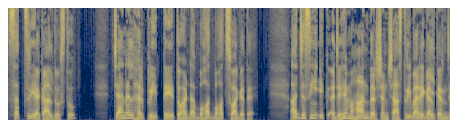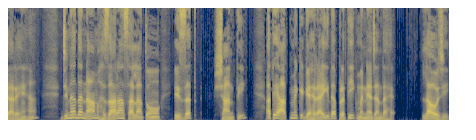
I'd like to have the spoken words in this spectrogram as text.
ਸਤਿ ਸ੍ਰੀ ਅਕਾਲ ਦੋਸਤੋ। ਚੈਨਲ ਹਰਪ੍ਰੀਤ ਤੇ ਤੁਹਾਡਾ ਬਹੁਤ-ਬਹੁਤ ਸਵਾਗਤ ਹੈ। ਅੱਜ ਅਸੀਂ ਇੱਕ ਅਜਿਹੇ ਮਹਾਨ ਦਰਸ਼ਨ ਸ਼ਾਸਤਰੀ ਬਾਰੇ ਗੱਲ ਕਰਨ ਜਾ ਰਹੇ ਹਾਂ, ਜਿਨ੍ਹਾਂ ਦਾ ਨਾਮ ਹਜ਼ਾਰਾਂ ਸਾਲਾਂ ਤੋਂ ਇੱਜ਼ਤ, ਸ਼ਾਂਤੀ ਅਤੇ ਆਤਮਿਕ ਗਹਿਰਾਈ ਦਾ ਪ੍ਰਤੀਕ ਮੰਨਿਆ ਜਾਂਦਾ ਹੈ। ਲਾਓ ਜੀ।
